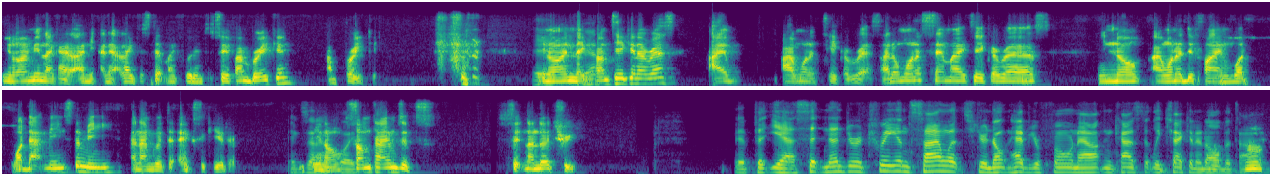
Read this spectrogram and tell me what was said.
You know what I mean? Like I, I, I like to step my foot into. So if I'm breaking, I'm breaking. you know, and like yeah. if I'm taking a rest, I I want to take a rest. I don't want to semi take a rest you know, I want to define what what that means to me, and I'm going to execute it. Exactly. You know, sometimes it's sitting under a tree. If it, yeah, sitting under a tree in silence, you don't have your phone out and constantly checking it all the time. Mm-hmm.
